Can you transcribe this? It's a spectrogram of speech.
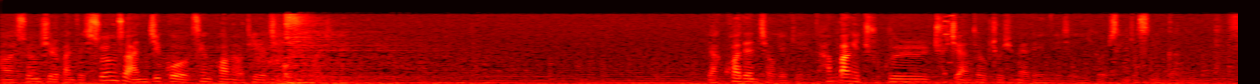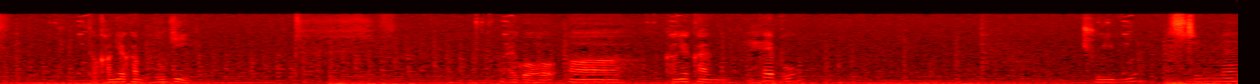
아 수용실을 반드시 수용소 안 짓고 생포하면 어떻게 될지 궁금하지. 약화된 적에게 한 방에 죽을 주지 않도록 조심해야 되겠네 이제 이걸 더 강력한 무기 말고 어 강력한 해부 주임무 스팀맨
